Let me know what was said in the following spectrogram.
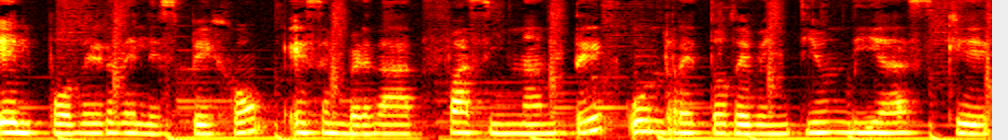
El poder del espejo. Es en verdad fascinante, un reto de 21 días que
